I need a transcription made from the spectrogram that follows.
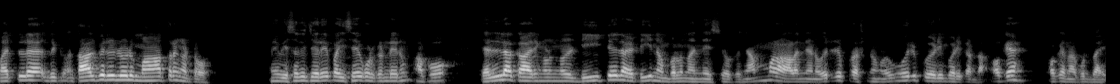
മറ്റുള്ള ഇത് താല്പര്യമുള്ളവർ മാത്രം കേട്ടോ. വിസക്ക് ചെറിയ പൈസയെ കൊടുക്കേണ്ടി വരും. അപ്പോൾ എല്ലാ കാര്യങ്ങളും നിങ്ങൾ ഡീറ്റെയിൽ ആയിട്ട് ഈ നമ്പറിൽ ഒന്ന് അന്വേഷിച്ച് നോക്കുക നമ്മളാൾ തന്നെയാണ്. ഒരു പ്രശ്നങ്ങളും ഒരു പേടിയും പേടിക്കണ്ട. ഓക്കെ ഓക്കെ എന്നാൽ ഗുഡ് ബൈ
